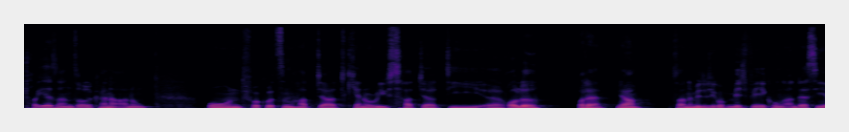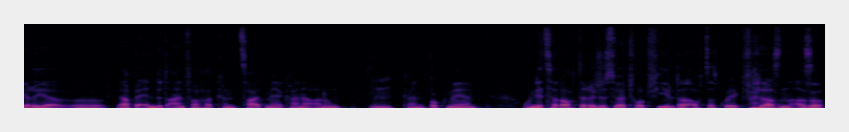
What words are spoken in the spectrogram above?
teuer sein soll, keine Ahnung. Und vor kurzem hat ja Keanu Reeves hat ja die äh, Rolle oder ja seine Mitwirkung, Mitwirkung an der Serie äh, ja beendet einfach, hat keine Zeit mehr, keine Ahnung, mhm. keinen Bock mehr. Und jetzt hat auch der Regisseur Todd Field auch das Projekt verlassen. Also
